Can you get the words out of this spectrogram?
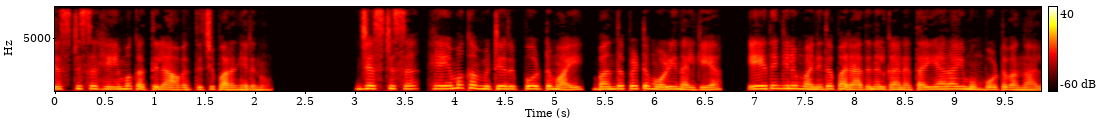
ജസ്റ്റിസ് ഹേമ കത്തിൽ ആവർത്തിച്ചു പറഞ്ഞിരുന്നു. ജസ്റ്റിസ് ഹേമ കമ്മിറ്റി റിപ്പോർട്ടുമായി ബന്ധപ്പെട്ട് മൊഴി നൽകിയ ഏതെങ്കിലും വനിത പരാതി നൽകാൻ തയ്യാറായി മുമ്പോട്ട് വന്നാൽ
